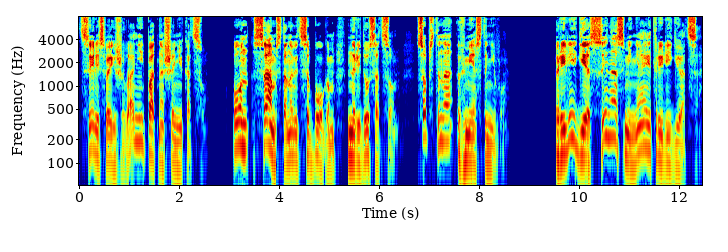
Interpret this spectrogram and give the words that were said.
цели своих желаний по отношению к отцу. Он сам становится Богом наряду с отцом, собственно, вместо него. Религия сына сменяет религию отца.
